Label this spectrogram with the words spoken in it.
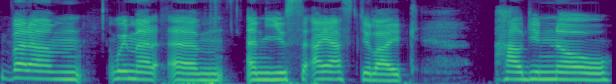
but um, we met, um, and you, I asked you like, how do you know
